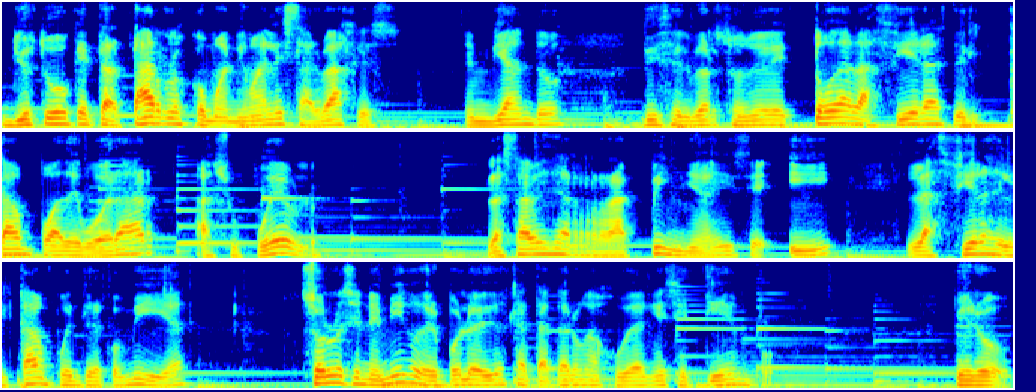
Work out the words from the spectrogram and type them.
Dios tuvo que tratarlos como animales salvajes, enviando, dice el verso 9, todas las fieras del campo a devorar a su pueblo. Las aves de rapiña, dice, y las fieras del campo, entre comillas, son los enemigos del pueblo de Dios que atacaron a Judá en ese tiempo. Pero,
